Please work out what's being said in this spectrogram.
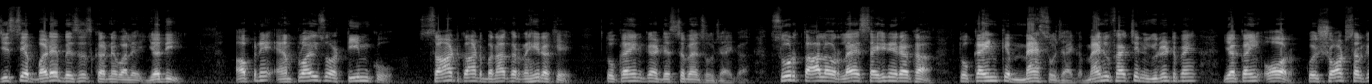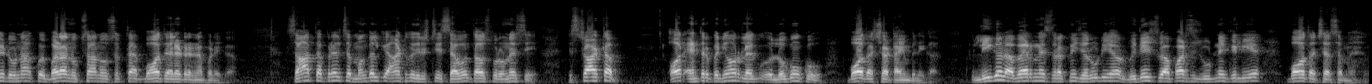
जिससे बड़े बिज़नेस करने वाले यदि अपने एम्प्लॉयज़ और टीम को साठ गांठ बनाकर नहीं रखे तो कहीं न कहीं डिस्टर्बेंस हो जाएगा। सुर, ताल और लय सही नहीं रखा तो कहीं के मैस हो जाएगा। मैन्युफैक्चरिंग यूनिट में या कहीं और, कोई शॉर्ट सर्किट होना, कोई बड़ा नुकसान हो सकता है, बहुत अलर्ट रहना पड़ेगा। सात अप्रैल से मंगल की आठवीं दृष्टि सेवंथ हाउस पर होने से स्टार्टअप और एंटरप्रेन्योर लोगों को बहुत अच्छा टाइम मिलेगा। लीगल अवेयरनेस रखनी ज़रूरी है और विदेश व्यापार से जुड़ने के लिए बहुत अच्छा समय है।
